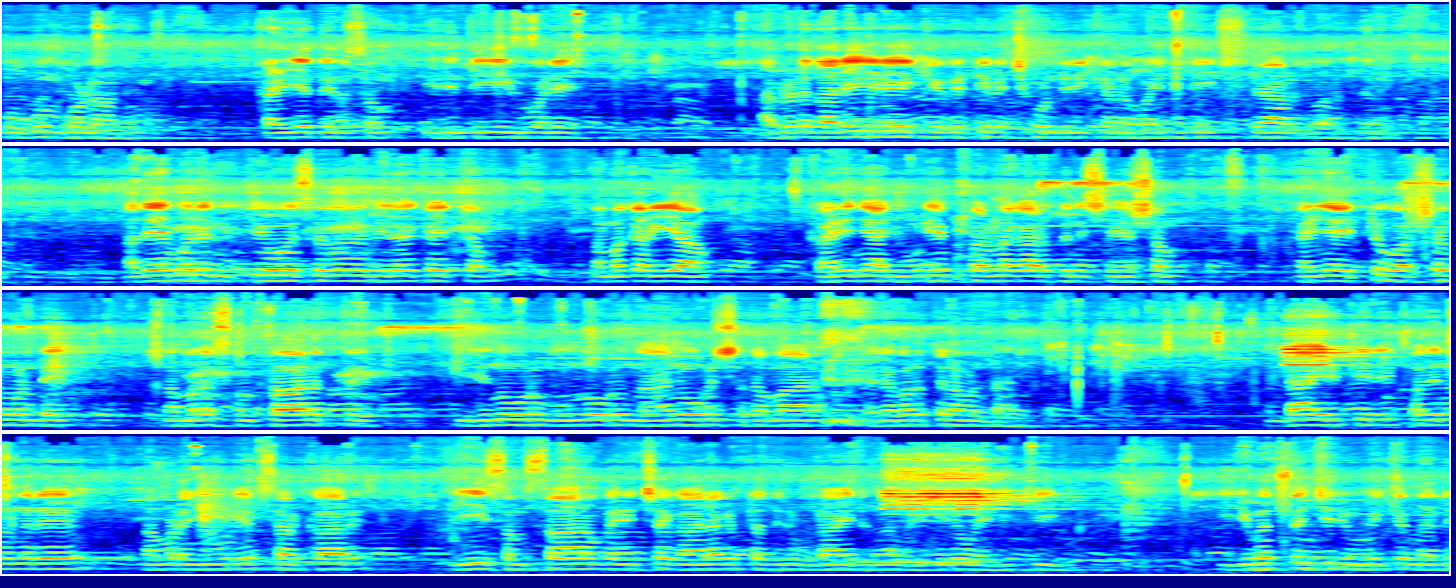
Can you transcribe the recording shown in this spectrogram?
പോകുമ്പോഴാണ് കഴിഞ്ഞ ദിവസം ഇരുന്തി പോലെ അവരുടെ തലയിലേക്ക് കെട്ടിവെച്ചുകൊണ്ടിരിക്കുകയാണ് വൈദ്യുതി ചാർജ് വർധന അതേപോലെ നിത്യോത്സവ വിലക്കയറ്റം നമുക്കറിയാം. കഴിഞ്ഞ യു ഡി എഫ് ഭരണകാലത്തിന് ശേഷം കഴിഞ്ഞ എട്ട് വർഷം കൊണ്ട് നമ്മുടെ സംസ്ഥാനത്ത് ഇരുന്നൂറ് മുന്നൂറ് നാനൂറ് ശതമാനം വിലവർത്തനമുണ്ടായി രണ്ടായിരത്തി പതിനൊന്നിൽ നമ്മുടെ യു ഡി എഫ് സർക്കാർ ഈ സംസ്ഥാനം ഭരിച്ച കാലഘട്ടത്തിൽ ഉണ്ടായിരുന്ന ഒരു കിലോ അരിക്ക് ഇരുപത്തഞ്ച് രൂപയ്ക്ക് നല്ല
